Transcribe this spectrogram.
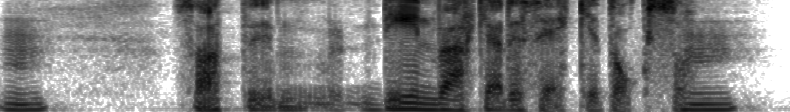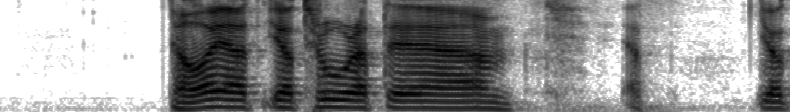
Mm. Så att eh, det inverkade säkert också. Mm. Ja, jag, jag tror att det... Jag, jag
